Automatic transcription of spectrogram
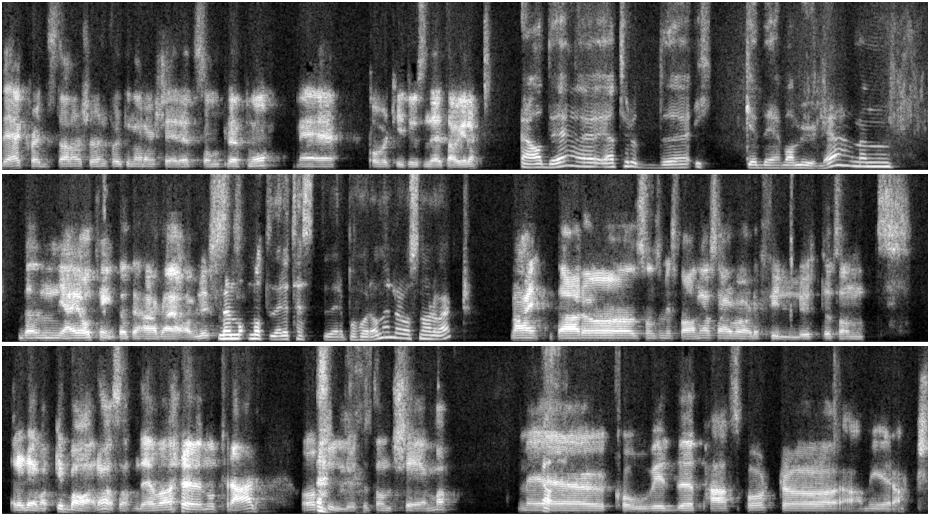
det er creds til arrangøren for å kunne arrangere et sånt løp nå, med over 10 000 deltakere. ja det Jeg trodde ikke det var mulig, men, Men jeg òg tenkte at det her ble avlyst. men må- måtte dere teste dere på forhånd, eller åssen har det vært? Nei, det er å, sånn som i Spania, så var det å fylle ut et sånt Eller det var ikke bare, altså. Det var noe træl. Å fylle ut et sånt skjema med covid-passport og ja, mye rart.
